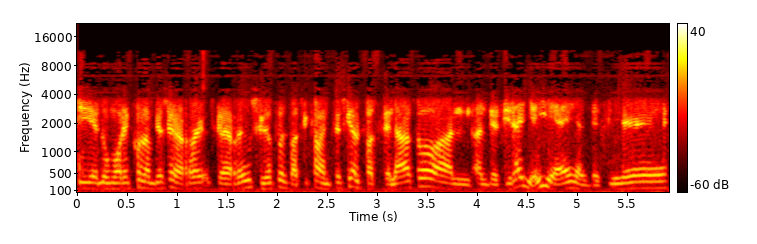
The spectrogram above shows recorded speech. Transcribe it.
Y el humor en Colombia se ha, re- se ha reducido, pues básicamente, sí, al pastelazo, al, al decir ay, ay, ay, al decir eh,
